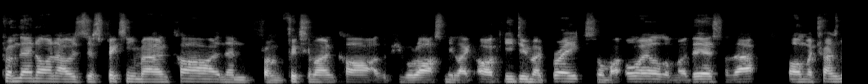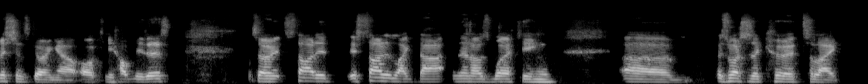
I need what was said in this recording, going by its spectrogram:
from then on, I was just fixing my own car, and then from fixing my own car, other people would ask me like, "Oh, can you do my brakes or my oil or my this or that? Or my transmission's going out? Or can you help me this?" So it started. It started like that, and then I was working um, as much as I could to like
